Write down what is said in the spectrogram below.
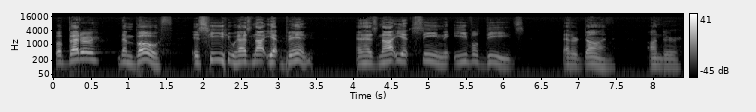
But better than both is he who has not yet been and has not yet seen the evil deeds that are done under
